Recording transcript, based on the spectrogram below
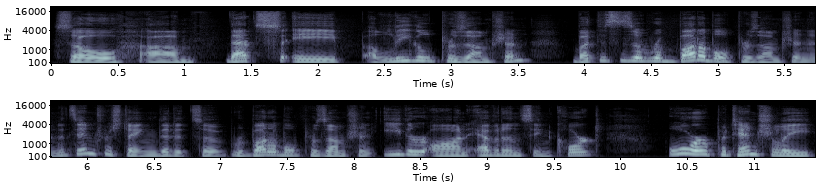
So um, that's a, a legal presumption, but this is a rebuttable presumption. And it's interesting that it's a rebuttable presumption either on evidence in court or potentially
